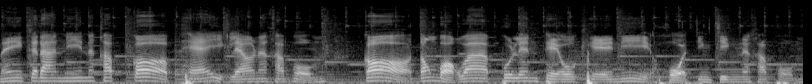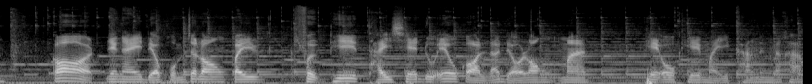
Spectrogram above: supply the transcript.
ในกระดานนี้นะครับก็แพ้อีกแล้วนะครับผม ก็ต้องบอกว่าผู้เล่น POK นี่โหดจริง ๆ นะครับผม ก็ยังไงเดี๋ยวผมจะลองไปฝึกที่ไทเชสดูเอลก่อนแล้วเดี๋ยวลองมา POK ใหม่อีกครั้งหนึ่งนะครับ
